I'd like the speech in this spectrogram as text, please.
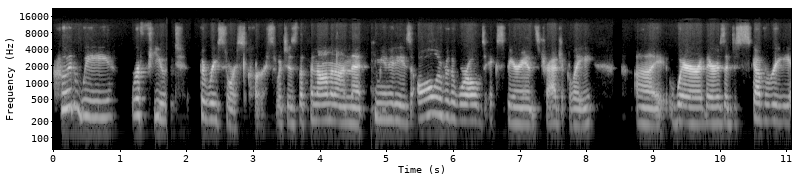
could we refute the resource curse, which is the phenomenon that communities all over the world experience tragically, uh, where there is a discovery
